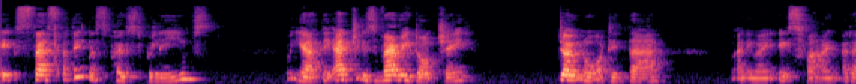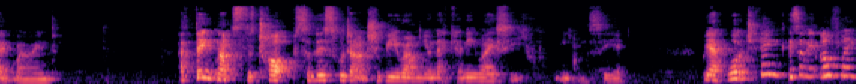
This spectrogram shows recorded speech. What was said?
it's, I think they're supposed to be leaves. But yeah, the edge is very dodgy. Don't know what I did there. Anyway, it's fine. I don't mind. I think that's the top. So this would actually be around your neck anyway. So you, you can see it. But yeah, what do you think? Isn't it lovely?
